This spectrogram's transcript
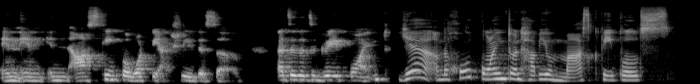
in, in in asking for what we actually deserve. That's a, that's a great point. Yeah, and the whole point on how you mask people's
